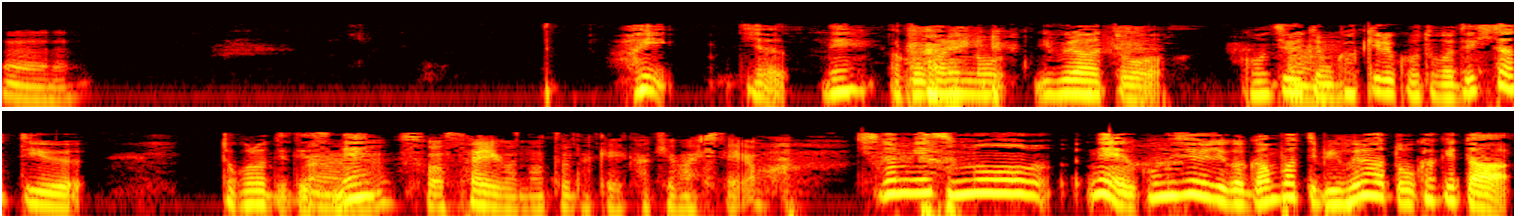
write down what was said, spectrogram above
うん。はい。じゃあね、憧れのビブラートをコンチェルトもかけることができたっていうところでですね。うんそう、最後の音だけ書きましたよ。ちなみにそのね、コンシェルジュが頑張ってビブラートをかけた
